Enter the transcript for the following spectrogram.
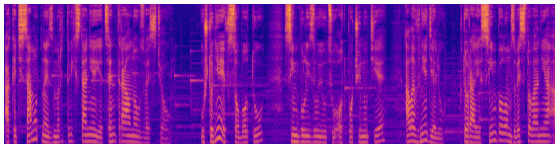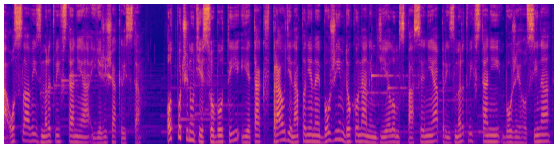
a keď samotné zmrtvých stanie je centrálnou zväzťou. Už to nie je v sobotu, symbolizujúcu odpočinutie, ale v nedeľu, ktorá je symbolom zvestovania a oslavy z mŕtvych vstania Ježiša Krista. Odpočinutie soboty je tak v pravde naplnené Božím dokonaným dielom spasenia pri zmrtvých vstaní Božieho Syna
